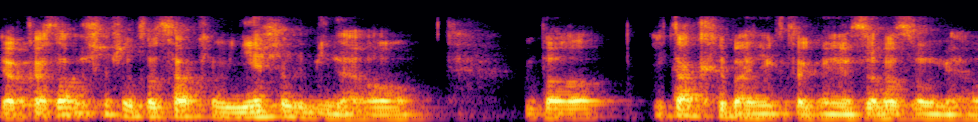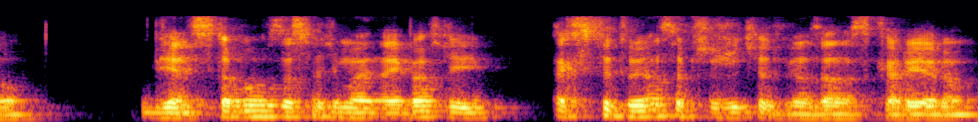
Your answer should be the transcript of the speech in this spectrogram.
I okazało się, że to całkiem nieźle minęło, bo i tak chyba nikt tego nie zrozumiał. Więc to było w zasadzie moje najbardziej ekscytujące przeżycie związane z karierą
